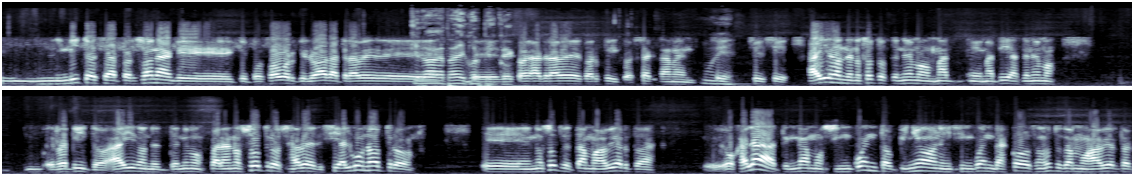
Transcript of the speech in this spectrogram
invito a esa persona que, que, por favor que lo haga a través de, que lo haga a través de Corpico, a través de Corpico exactamente. sí, sí, sí. Ahí es donde nosotros tenemos, eh, Matías, tenemos, repito, ahí donde tenemos para nosotros, a ver, si algún otro, nosotros estamos abiertos a eh, ojalá tengamos 50 opiniones y 50 cosas, nosotros estamos abiertos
